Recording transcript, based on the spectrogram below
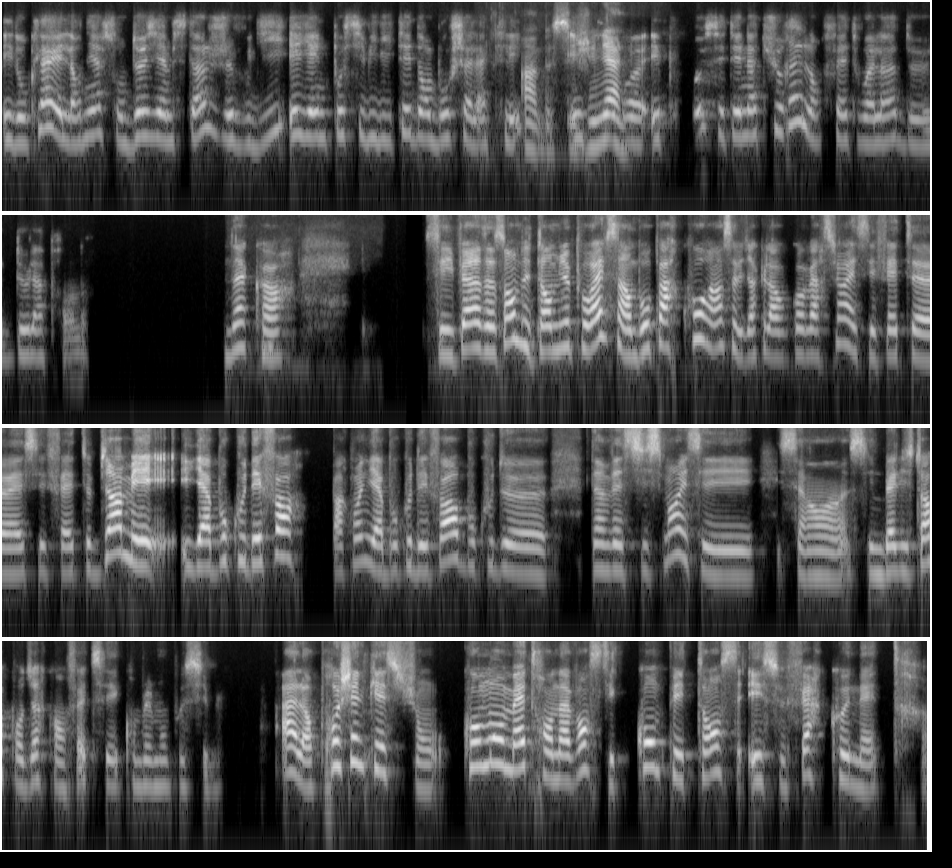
Et donc là, elle en est à son deuxième stage, je vous dis, et il y a une possibilité d'embauche à la clé. Ah, bah c'est génial. Euh, et pour eux, c'était naturel, en fait, voilà, de, de l'apprendre. D'accord. C'est hyper intéressant, mais tant mieux pour elle. C'est un beau parcours. Hein. Ça veut dire que la reconversion, elle s'est faite, euh, elle s'est faite bien, mais il y a beaucoup d'efforts. Par contre, il y a beaucoup d'efforts, beaucoup d'investissements et c'est une belle histoire pour dire qu'en fait, c'est complètement possible. Alors, prochaine question. Comment mettre en avant ses compétences et se faire connaître?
